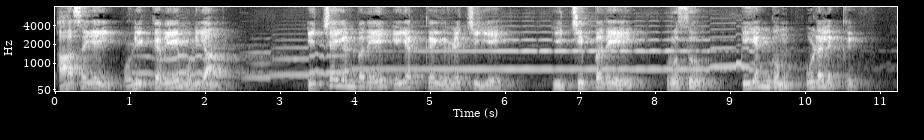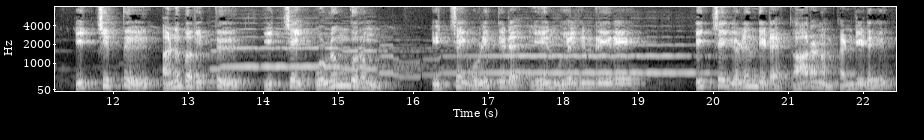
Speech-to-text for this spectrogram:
ஆசையை ஒழிக்கவே முடியாது. இச்சை என்பதே இயற்கை எழுச்சியே. இச்சிப்பதே ருசு இயங்கும் உடலுக்கு. இச்சித்து அனுபவித்து இச்சை ஒழுங்குறும். இச்சை ஒழித்திட ஏன் முயல்கின்றீரே? இச்சை எழுந்திட காரணம் கண்டிடு.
